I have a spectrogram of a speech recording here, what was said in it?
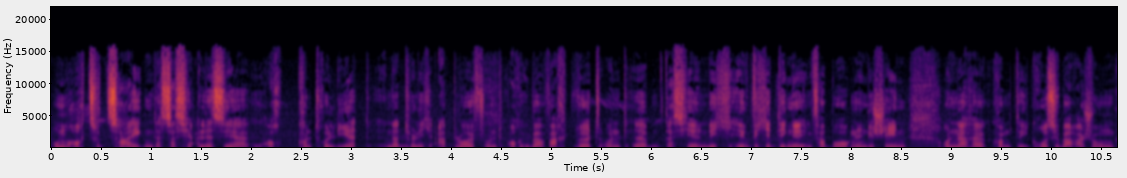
um auch zu zeigen, dass das hier alles sehr auch kontrolliert natürlich mhm. abläuft und auch überwacht wird und ähm, dass hier nicht irgendwelche Dinge im Verborgenen geschehen und nachher kommt die große Überraschung,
